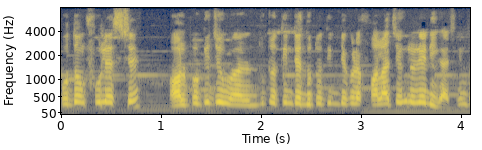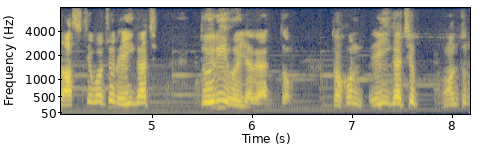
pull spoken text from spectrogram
প্রথম ফুল এসছে। অল্প কিছু দুটো তিনটে দুটো তিনটে করে ফল আছে এগুলো রেডি গাছ। কিন্তু আসছে বছর এই গাছ তৈরি হয়ে যাবে একদম। তখন এই গাছে অন্তত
